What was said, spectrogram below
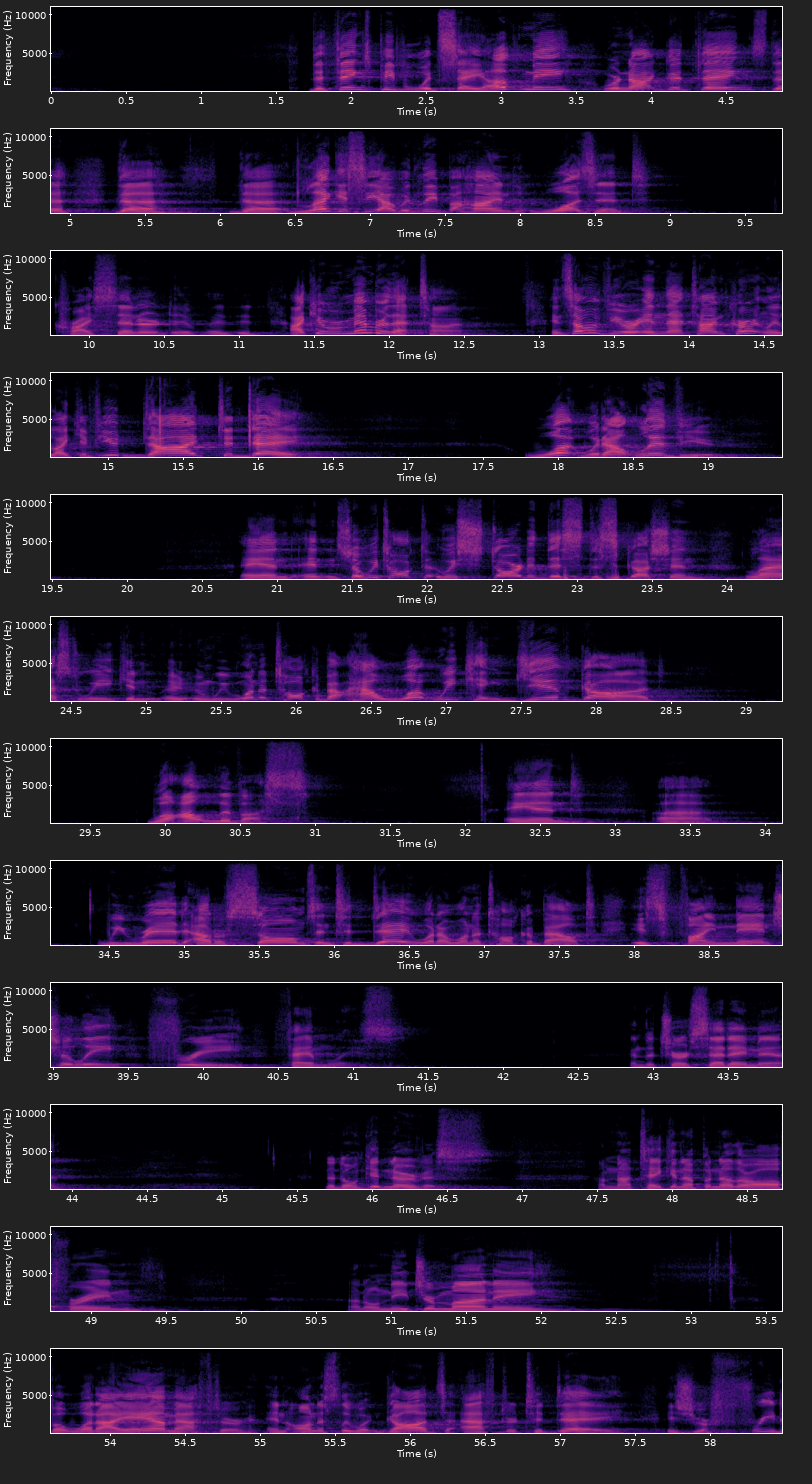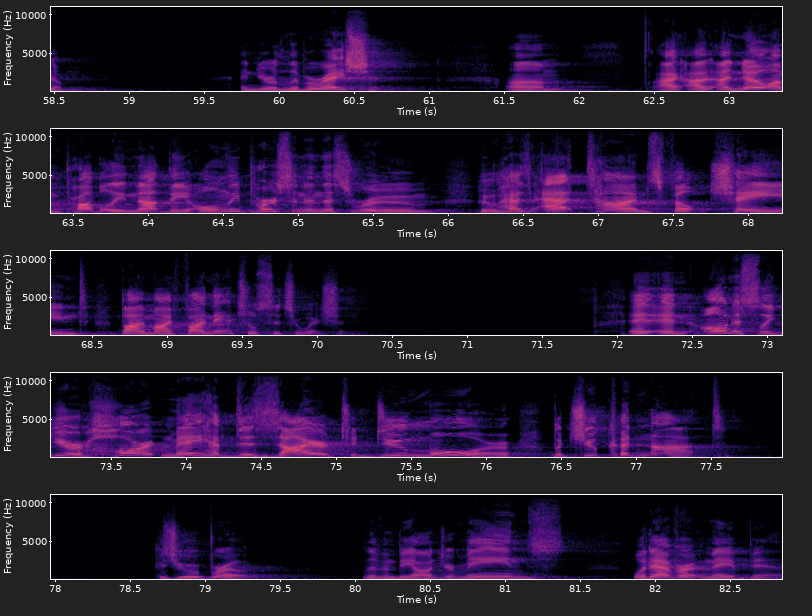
The things people would say of me were not good things. The, the, the legacy I would leave behind wasn't Christ centered. I can remember that time. And some of you are in that time currently. Like if you died today, what would outlive you? And, and so we talked, we started this discussion last week, and, and we want to talk about how what we can give God will outlive us. And uh, we read out of Psalms, and today what I want to talk about is financially free families. And the church said, Amen. Now, don't get nervous. I'm not taking up another offering. I don't need your money. But what I am after, and honestly, what God's after today, is your freedom and your liberation. Um, I, I, know I'm probably not the only person in this room who has at times felt chained by my financial situation. And, and honestly, your heart may have desired to do more, but you could not because you were broke, living beyond your means, whatever it may have been.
